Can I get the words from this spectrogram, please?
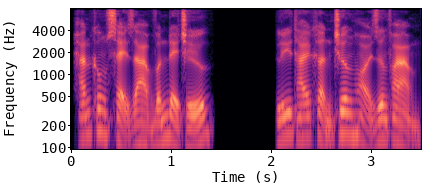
Hắn không xảy ra vấn đề chứ? Lý Thái khẩn trương hỏi Dương Phàm.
